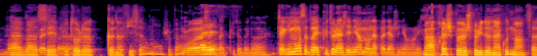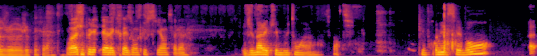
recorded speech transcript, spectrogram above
Bon, Ah, bah, c'est être, euh, plutôt le con officer, non Je sais pas. Ouais, ça devrait être plutôt Benoît. Techniquement, ça devrait être plutôt l'ingénieur, mais on n'a pas d'ingénieur dans l'équipe. Bah, après, je peux, je peux lui donner un coup de main, ça je, je peux faire. Ouais, tu peux l'aider avec raison plus science, alors. J'ai du mal avec les boutons, alors c'est parti. Le premier, c'est bon. Ah,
